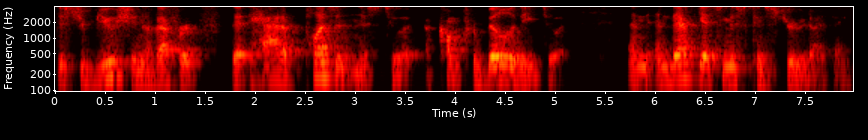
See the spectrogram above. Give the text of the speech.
distribution of effort that had a pleasantness to it a comfortability to it. And and that gets misconstrued i think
